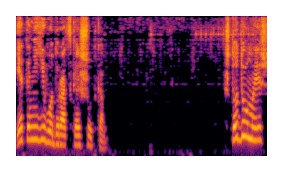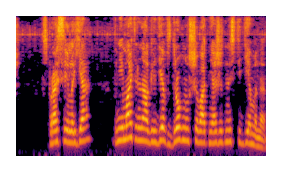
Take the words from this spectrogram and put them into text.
Это не его дурацкая шутка. «Что думаешь?» — спросила я, внимательно оглядев вздрогнувшего от неожиданности демона.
